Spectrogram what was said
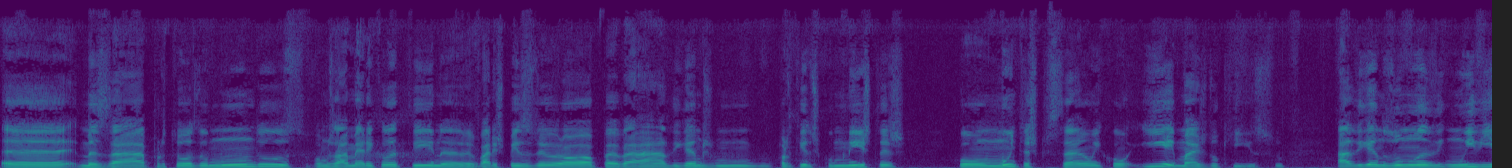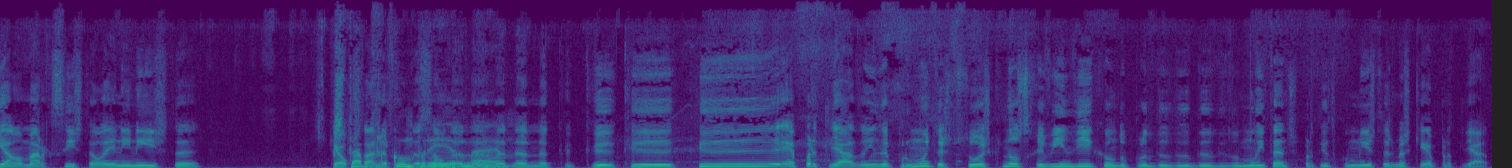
Uh, mas há por todo o mundo, se formos à América Latina, vários países da Europa, há, digamos, partidos comunistas com muita expressão e, com, e mais do que isso, há, digamos, um, um ideal marxista-leninista que é o que está na fundação cumprir, da, é? da, da, que, que, que, é partilhado ainda por muitas pessoas que não se reivindicam do, de, de, de, militantes do Partido Comunista, mas que é partilhado.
